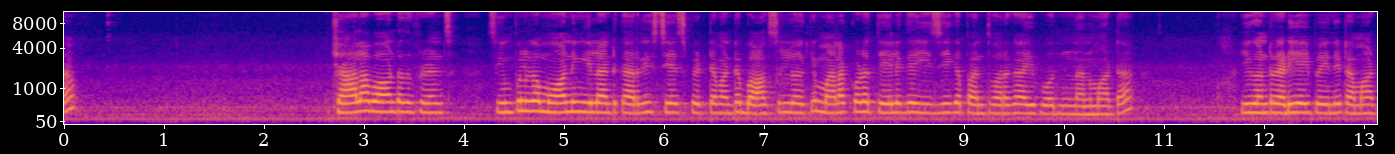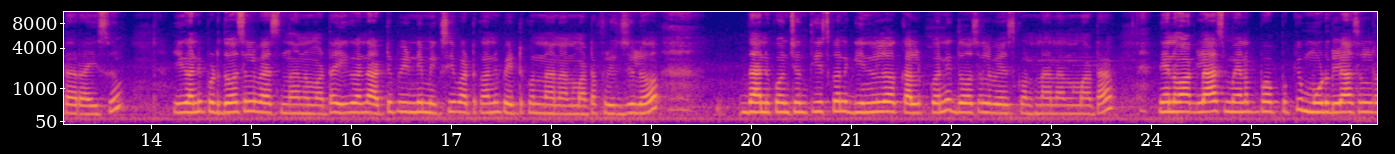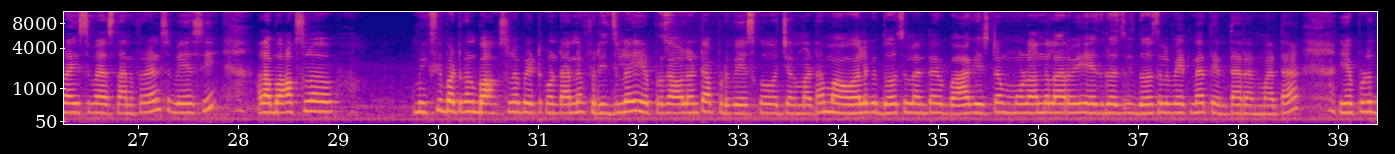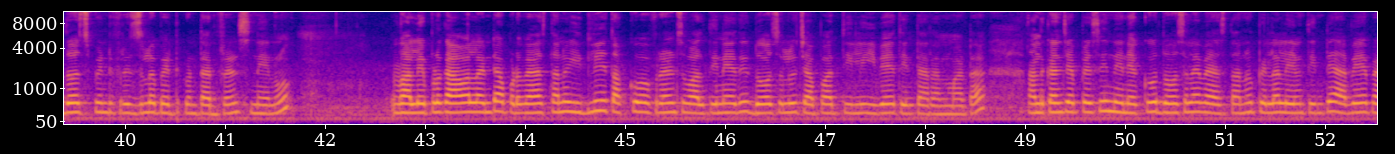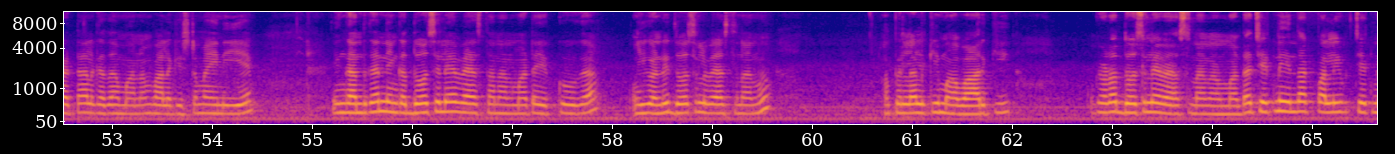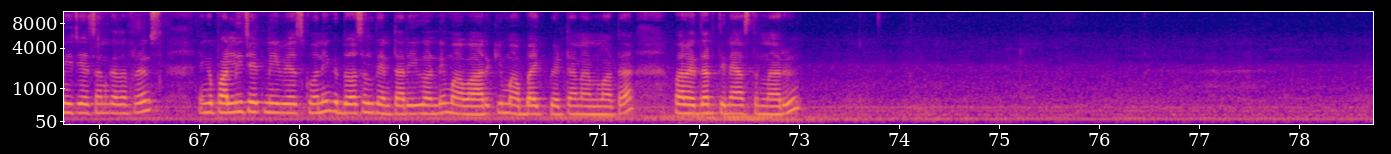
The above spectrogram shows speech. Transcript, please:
చాలా బాగుంటుంది ఫ్రెండ్స్. సింపుల్గా మార్నింగ్ ఇలాంటి కర్రీస్ చేసి పెట్టామంటే బాక్సుల్లోకి మనకు కూడా తేలిగ్గా ఈజీగా పని త్వరగా అయిపోతుంది అనమాట ఇగోండి రెడీ అయిపోయింది టమాటా రైసు. ఇగోండి ఇప్పుడు దోశలు వేస్తున్నాను అనమాట ఇగోండి అట్టిపిండి మిక్సీ పట్టుకొని పెట్టుకున్నాను అనమాట ఫ్రిడ్జ్లో. దాన్ని కొంచెం తీసుకొని గిన్నెలో కలుపుకొని దోశలు వేసుకుంటున్నాను అనమాట నేను ఒక గ్లాస్ మినపప్పుకి మూడు గ్లాసులు రైస్ వేస్తాను ఫ్రెండ్స్ వేసి అలా బాక్స్లో మిక్సీ పట్టుకొని బాక్స్లో పెట్టుకుంటాను. ఫ్రిడ్జ్లో ఎప్పుడు కావాలంటే అప్పుడు వేసుకోవచ్చు అనమాట మా వాళ్ళకి దోశలు అంటే బాగా ఇష్టం. మూడు వందల అరవై ఐదు రోజులు దోశలు పెట్టినా తింటారనమాట ఎప్పుడు దోశ పిండి ఫ్రిడ్జ్లో పెట్టుకుంటాను ఫ్రెండ్స్ నేను. వాళ్ళు ఎప్పుడు కావాలంటే అప్పుడు వేస్తాను. ఇడ్లీ తక్కువ ఫ్రెండ్స్ వాళ్ళు తినేది దోశలు చపాతీలు ఇవే తింటారనమాట అందుకని చెప్పేసి నేను ఎక్కువ దోశలే వేస్తాను. పిల్లలు ఏమి తింటే అవే పెట్టాలి కదా మనం వాళ్ళకి ఇష్టమైనయే. ఇంక అందుకని ఇంకా దోశలే వేస్తాను అనమాట ఎక్కువగా. ఇవ్వండి దోశలు వేస్తున్నాను. మా పిల్లలకి మా వారికి కూడా దోశలే వేస్తున్నాను అనమాట చట్నీ ఇందాక పల్లి చట్నీ చేశాను కదా ఫ్రెండ్స్ ఇంకా పల్లి చట్నీ వేసుకొని ఇంక దోశలు తింటారు. ఇవ్వండి మా వారికి మా అబ్బాయికి పెట్టాను అనమాట వాళ్ళిద్దరు తినేస్తున్నారు.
